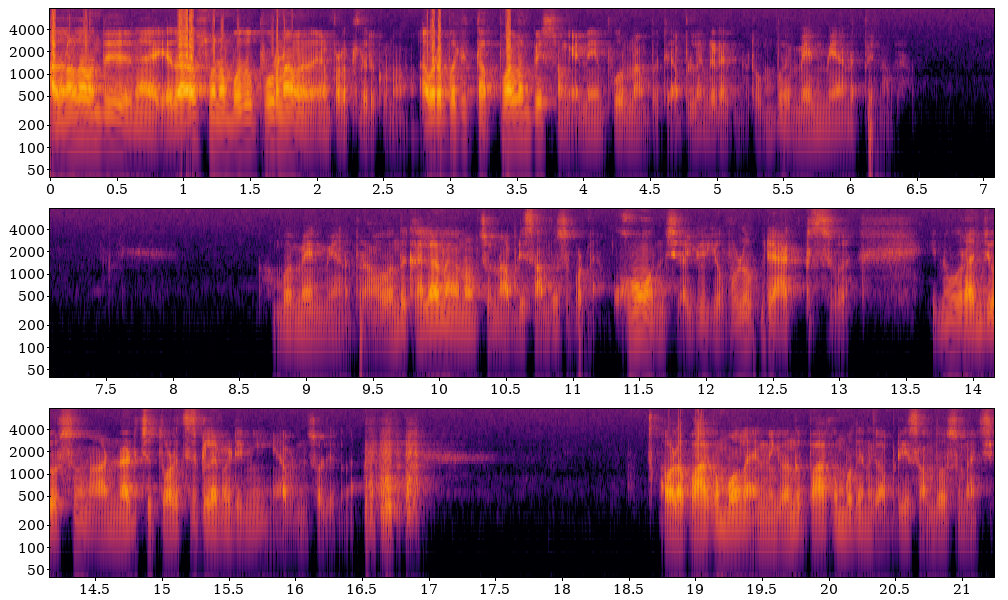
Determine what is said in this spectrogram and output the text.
அதனால வந்து நான் ஏதாவது சொன்னபோது பூர்ணா என் படத்தில் இருக்கணும். அவரை பற்றி தப்பாலாம் பேசுவாங்க. என்னையும் பூர்ணா பற்றி அப்படிலாம் கிடையாது. ரொம்ப மேன்மையான பெண் அவர். ரொம்ப மேன்மையான பெண். அவள் வந்து கல்யாணம் ஆகணும்னு சொன்னால் அப்படி சந்தோஷப்பட்டேன். கோவம் வந்துச்சு. ஐயோ எவ்வளோ பெரிய ஆக்ட்ரஸ் இன்னும் ஒரு அஞ்சு வருஷம் நான் நடித்து தொலைச்சிருக்கலாமேடி நீ அப்படின்னு சொல்லியிருந்தேன். அவளை பார்க்கும்போது இன்னைக்கு வந்து பார்க்கும்போது எனக்கு அப்படியே சந்தோஷமாச்சு.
